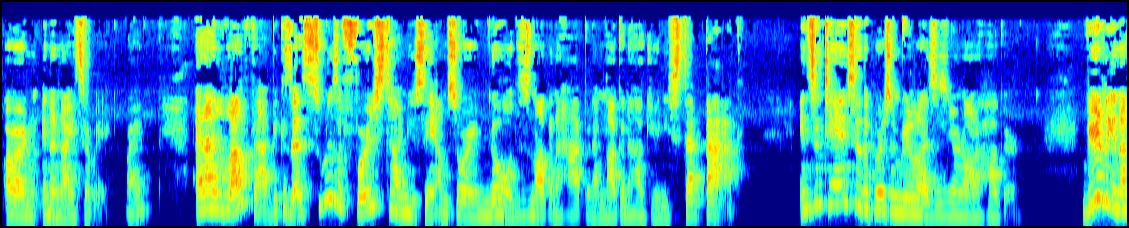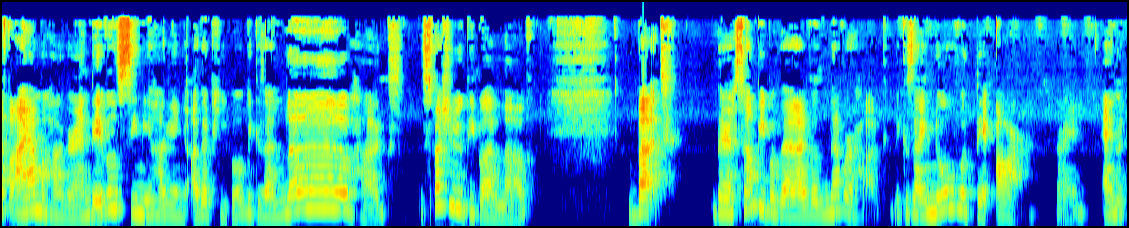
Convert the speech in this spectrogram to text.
Or in a nicer way, right? And I love that because as soon as the first time you say, I'm sorry, no, this is not going to happen, I'm not going to hug you, and you step back, instantaneously the person realizes you're not a hugger. Weirdly enough, I am a hugger, and they will see me hugging other people because I love hugs, especially with people I love. But there are some people that I will never hug because I know what they are, right? And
